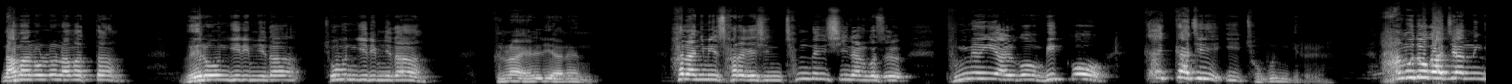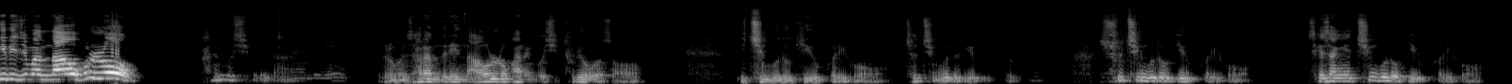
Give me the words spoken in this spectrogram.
나만 홀로 남았다. 외로운 길입니다. 좁은 길입니다. 그러나 엘리야는 하나님이 살아계신 참된 신이라는 것을 분명히 알고 믿고 끝까지 이 좁은 길을 아무도 가지 않는 길이지만 나 홀로 가는 것입니다. 여러분 사람들이 나 홀로 가는 것이 두려워서 이 친구도 기웃거리고 저 친구도 기웃거리고 술 친구도 기웃거리고 세상의 친구도 기웃거리고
